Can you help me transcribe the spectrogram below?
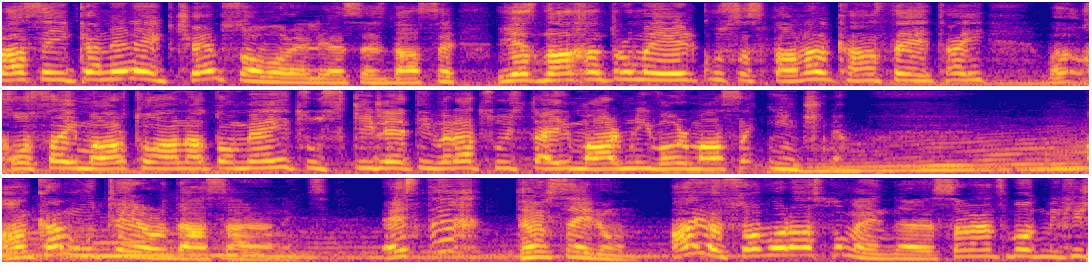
կասեի կներեք, չեմ սովորել ես այս դասը։ Ես նախընտրում եմ երկուսը ստանալ, քան թե եթայի խոսայի մարդու անատոմիայից ու սկիլետի վրա ցույց տայի մարմնի որ մասը ինչն է։ Անկամ 8-րդ դասարանից։ Այստեղ դրսերում։ Այո, սովորացնում են, սրանց մոտ մի քիչ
